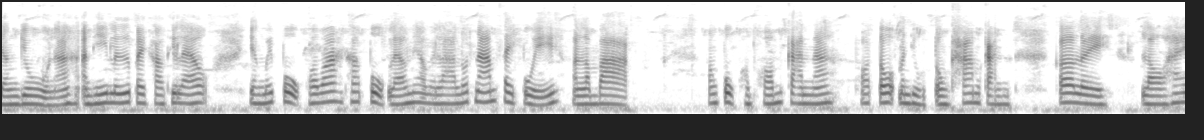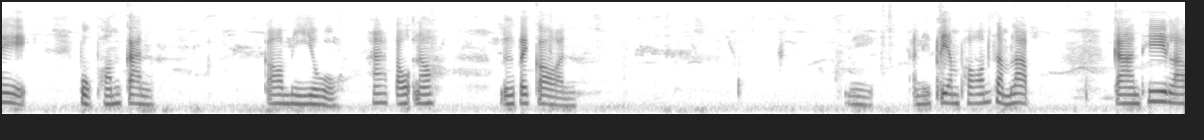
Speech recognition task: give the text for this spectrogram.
ยังอยู่นะ อันนี้รื้อไปคราวที่แล้ว ยังไม่ปลูก เพราะว่าถ้าปลูกแล้วเนี่ยเวลารดน้ำใส่ปุ๋ยมันลำบาก ต้องปลูกพร้อมๆกันนะ เพราะโต๊ะมันอยู่ตรงข้ามกัน ก็เลยรอให้ปลูกพร้อมกัน ก็มีอยู่ห้าโต๊ะเนาะรือไปก่อน นี่ อันนี้เตรียมพร้อมสำหรับการที่เรา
